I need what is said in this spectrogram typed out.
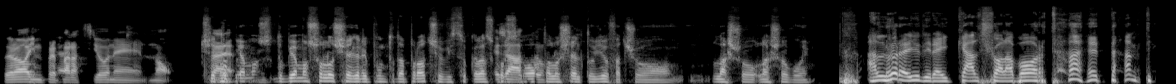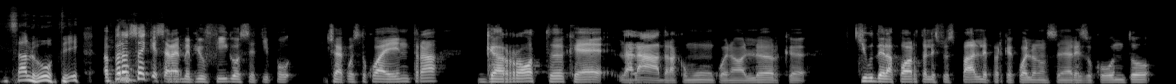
però in preparazione no. Cioè, cioè, dobbiamo, dobbiamo, solo scegliere il punto d'approccio, visto che la scorsa esatto. volta l'ho scelto io, faccio, lascio, lascio a voi. Allora io direi calcio alla porta e tanti saluti. Ma però sai che sarebbe più figo se tipo, cioè questo qua entra, Garrot che è la ladra comunque, no? Lurk, chiude la porta alle sue spalle perché quello non se ne è reso conto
